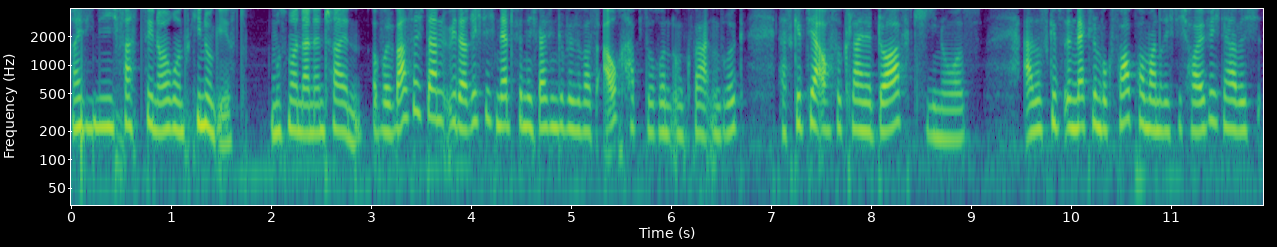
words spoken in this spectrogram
weiß ich nicht, fast zehn Euro ins Kino gehst. Muss man dann entscheiden. Obwohl, was ich dann wieder richtig nett finde, ich weiß nicht, ob ihr sowas auch habt, so rund um Quakenbrück, das gibt ja auch so kleine Dorfkinos. Also es gibt's in Mecklenburg-Vorpommern richtig häufig. Da habe ich,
